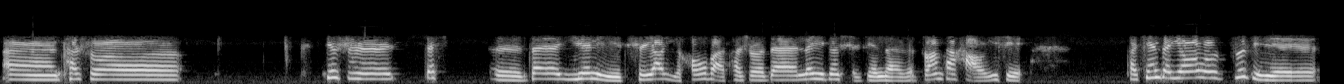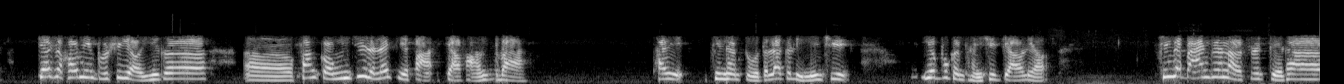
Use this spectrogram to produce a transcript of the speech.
嗯，他说，就是在呃在医院里吃药以后吧，他说在那一段时间的状态好一些。他现在又自己教室后面不是有一个呃放工具的那些房小房子吧？他也经常躲到那个里面去，又不跟同学交流。现在班主任老师给他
